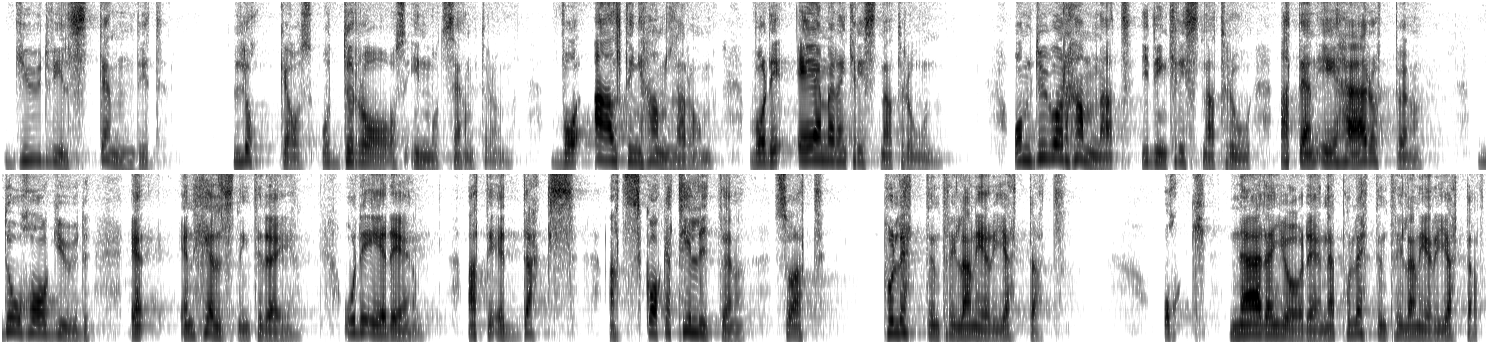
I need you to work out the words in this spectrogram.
Gud vill ständigt locka oss och dra oss in mot centrum. Vad allting handlar om, vad det är med den kristna tron. Om du har hamnat i din kristna tro att den är här uppe, då har Gud en, en hälsning till dig. Och det är det att det är dags att skaka till lite så att poletten trillar ner i hjärtat. Och när den gör det, när poletten trillar ner i hjärtat,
